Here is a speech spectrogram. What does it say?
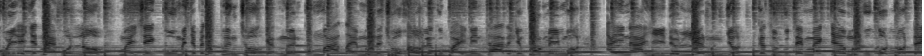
คุยไอ้ยัดแม่คนโลก ไม่ใช่กูไม่จะเป็นต้องพึ่งโชคอยากเหมือนกูมากแต่มึงนะชั่วเขาเรื่องกูไปนินทาแต่ยังพูดไม่หมดไอ้หน้าหีเดี๋ยวเลือดมึงหยดกระสุนกูเต็มแม็กเจอมึงกูกดหมดได้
